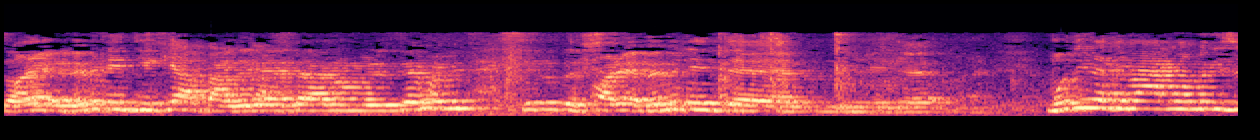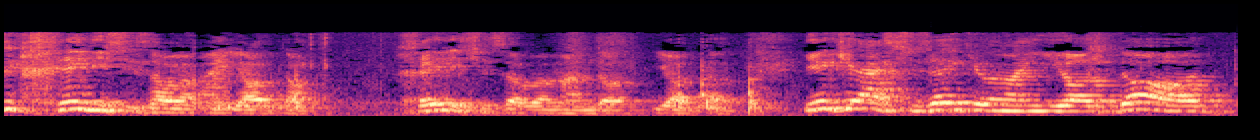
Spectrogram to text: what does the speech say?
آره ببینید یکی از مدیریت برنامه‌ریزی همین تاثیر رو داشت. آره ببینید مدیریت برنامه‌ریزی خیلی چیزا به من یاد داد. خیلی چیزا به من داد یاد داد. یکی از چیزایی که به من یاد داد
